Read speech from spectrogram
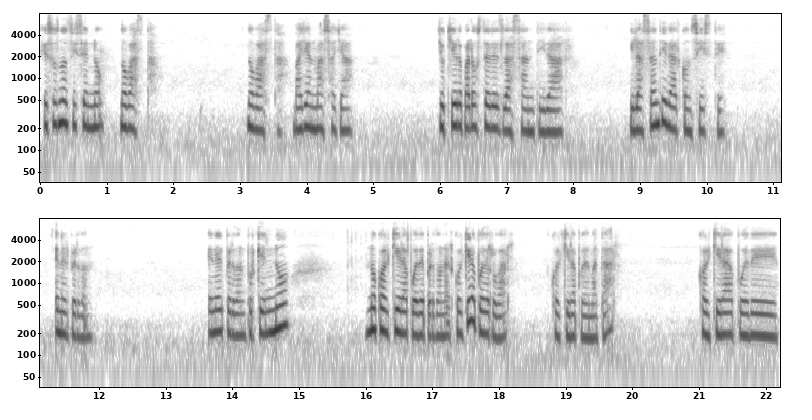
Jesús nos dice, no, no basta. No basta, vayan más allá. Yo quiero para ustedes la santidad. Y la santidad consiste en el perdón en el perdón, porque no, no cualquiera puede perdonar, cualquiera puede robar, cualquiera puede matar, cualquiera puede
